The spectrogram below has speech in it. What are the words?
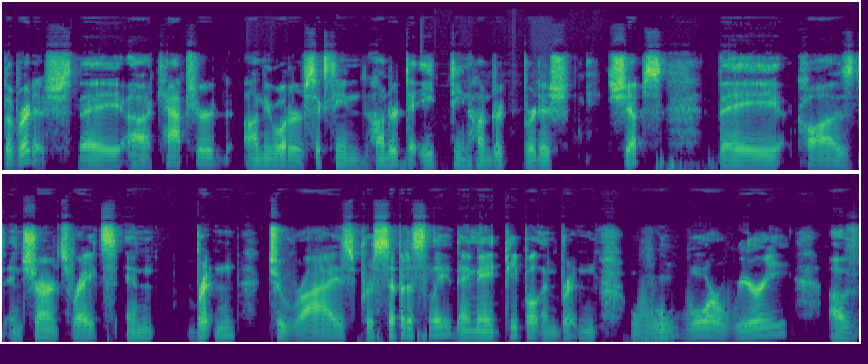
the British. They uh, captured on the order of 1,600 to 1,800 British ships. They caused insurance rates in Britain to rise precipitously. They made people in Britain war weary of,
